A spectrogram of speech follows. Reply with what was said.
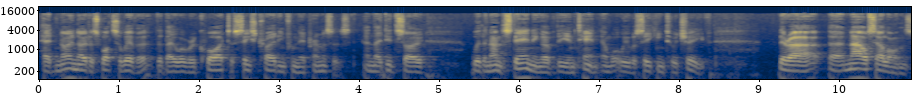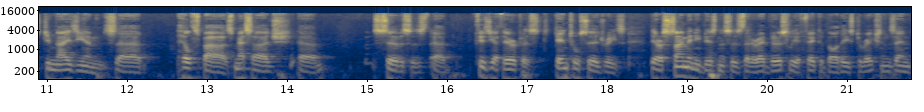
had no notice whatsoever that they were required to cease trading from their premises, and they did so with an understanding of the intent and what we were seeking to achieve. There are uh, nail salons, gymnasiums, uh, health spas, massage uh, services, uh, physiotherapists, dental surgeries. There are so many businesses that are adversely affected by these directions, and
